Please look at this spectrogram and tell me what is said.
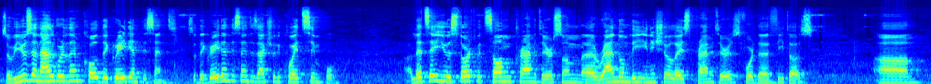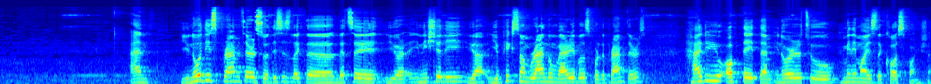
So we use an algorithm called the gradient descent. So the gradient descent is actually quite simple. Let's say you start with some parameters, some uh, randomly initialized parameters for the thetas. Um, and you know these parameters, so this is like the, let's say you are initially, you, you pick some random variables for the parameters. How do you update them in order to minimize the cost function?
